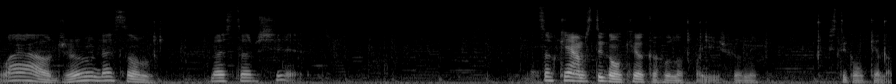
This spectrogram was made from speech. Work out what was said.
Wow, Drew, that's some messed up shit. It's okay, I'm still gonna kill Kahula for you, you feel me? Still gonna kill him.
